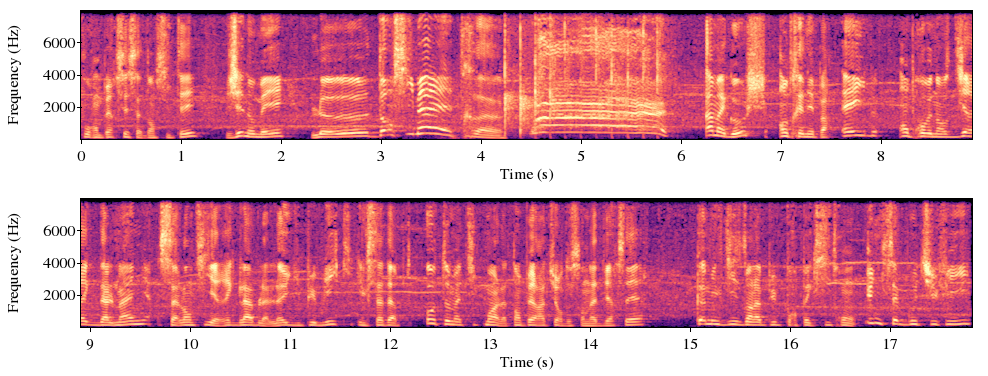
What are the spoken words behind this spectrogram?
pour en percer sa densité. J'ai nommé le densimètre. À ma gauche, entraîné par Abe, en provenance directe d'Allemagne, sa lentille est réglable à l'œil du public, il s'adapte automatiquement à la température de son adversaire. Comme ils disent dans la pub pour Pec Citron, une seule goutte suffit.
